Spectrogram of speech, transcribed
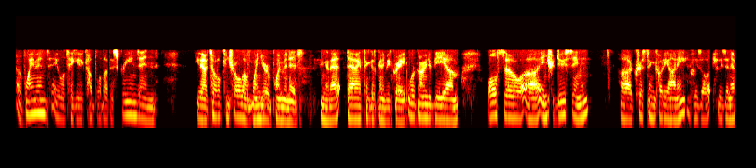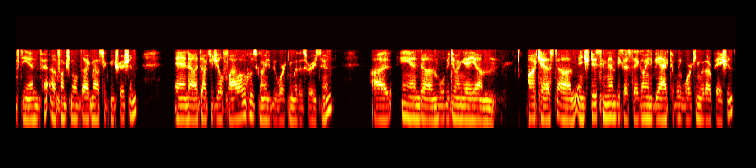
appointment. It will take you to a couple of other screens, and you have total control of when your appointment is. Know, that that I think is going to be great. We're going to be um, also uh, introducing uh, Kristen Codiani, who's a, who's an FDN, uh, functional diagnostic nutrition, and uh, Dr. Jill Philo, who's going to be working with us very soon. Uh, and um, we'll be doing a um, podcast um, introducing them because they're going to be actively working with our patients.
